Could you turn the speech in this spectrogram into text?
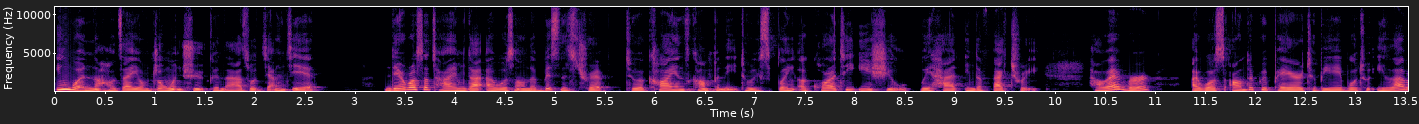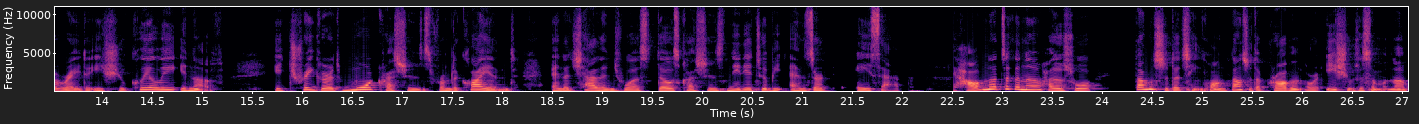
英文，然后再用中文去跟大家做讲解。There was a time that I was on a business trip to a client's company to explain a quality issue we had in the factory. However, I was underprepared to be able to elaborate the issue clearly enough it triggered more questions from the client, and the challenge was those questions needed to be answered ASAP. 好，那这个呢，他就说当时的情况，当时的 problem or issue 是什么呢？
